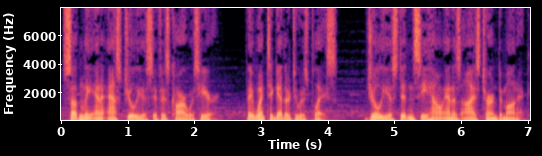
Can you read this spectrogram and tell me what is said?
Suddenly Anna asked Julius if his car was here. They went together to his place. Julius didn't see how Anna's eyes turned demonic.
